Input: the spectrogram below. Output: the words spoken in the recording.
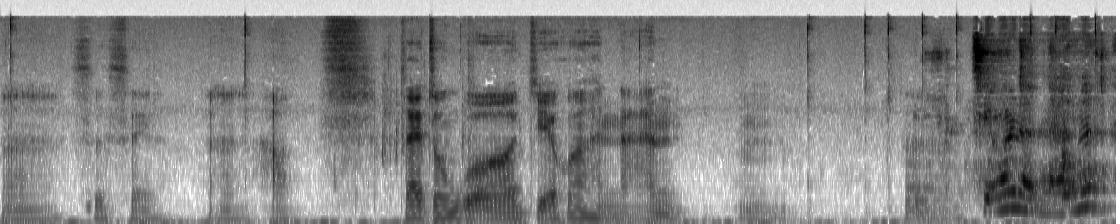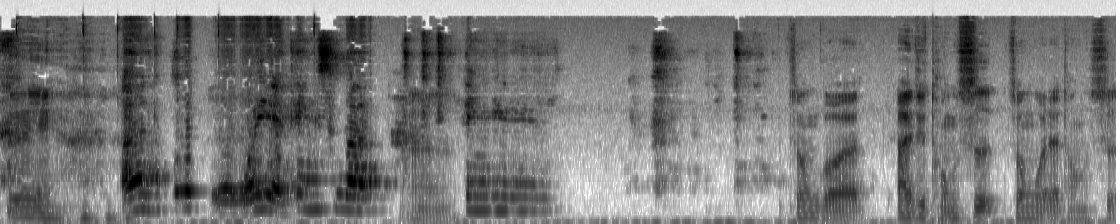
嗯，四岁了，嗯，好，在中国结婚很难，嗯，结婚很难吗？对，啊，我我也听说，嗯，听中国啊，就同事，中国的同事，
